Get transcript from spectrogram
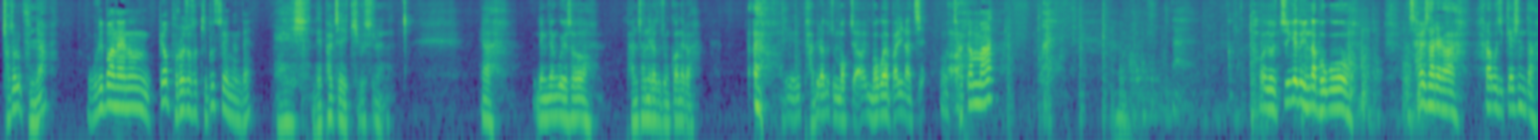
저절로 붙냐? 우리 반에는 뼈 부러져서 기부스 했는데. 에이씨, 내 팔자에 기부스는. 야, 냉장고에서 반찬이라도 좀 꺼내라. 이 밥이라도 좀 먹자. 먹어야 빨리 낫지. 어, 잠깐만. 어, 저 찌개도 있나 보고 살살해라. 할아버지 깨신다.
